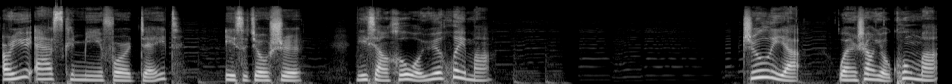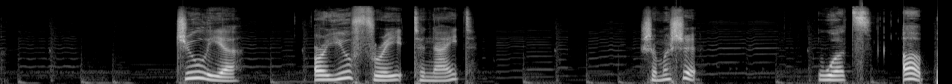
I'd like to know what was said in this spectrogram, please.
Are you asking me for a date？意思就是你想和我约会吗 ？Julia，晚上有空吗？Julia，Are you free tonight？什么事？What's up？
